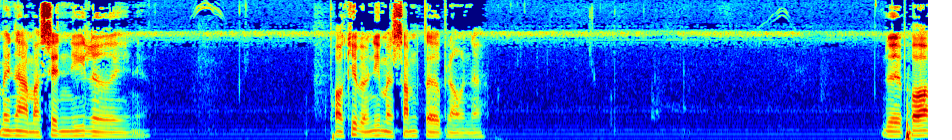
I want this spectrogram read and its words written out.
ไม่น่ามาเส้นนี้เลยเนี่ย พอคิดแบบนี้มันซ้ำเติมเรานะโดยเพราะ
